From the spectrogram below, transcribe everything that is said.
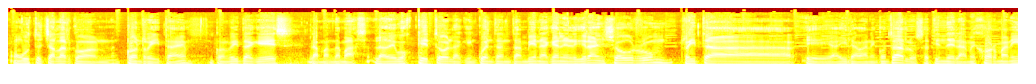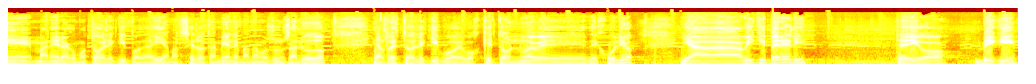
Un gusto charlar con, con Rita, ¿eh? con Rita que es la manda más, la de Bosqueto, la que encuentran también acá en el Gran Showroom. Rita, eh, ahí la van a encontrar, los atiende de la mejor manera, como todo el equipo de ahí. A Marcelo también le mandamos un saludo y al resto del equipo de Bosqueto 9 de julio. Y a Vicky Perelli, te digo, Vicky,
